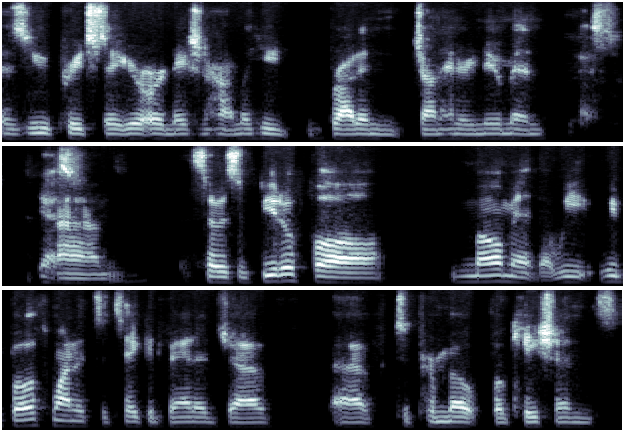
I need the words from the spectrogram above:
as you preached at your ordination homily, he brought in John Henry Newman. Yes. Yes. Um, so it was a beautiful moment that we we both wanted to take advantage of uh, to promote vocations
